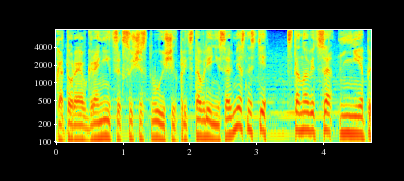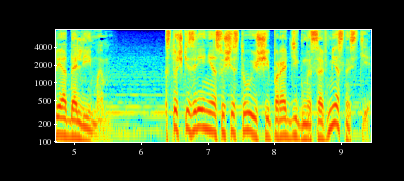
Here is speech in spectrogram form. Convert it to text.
которое в границах существующих представлений совместности становится непреодолимым. С точки зрения существующей парадигмы совместности,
